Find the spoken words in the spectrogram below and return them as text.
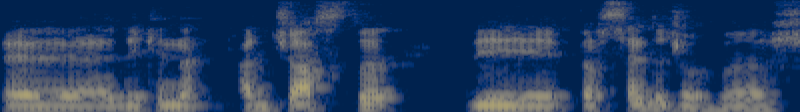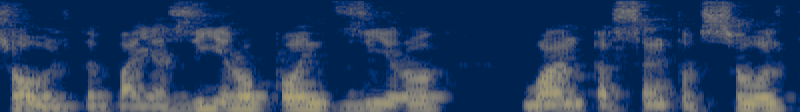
they can adjust the percentage of uh, salt by a 0.01% of salt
